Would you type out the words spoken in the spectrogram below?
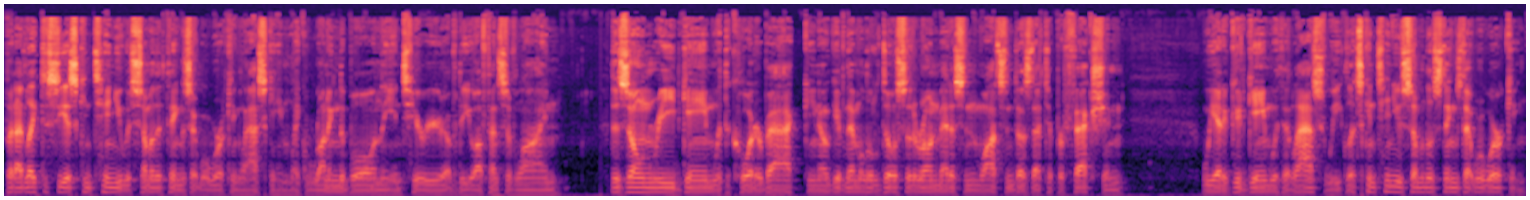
But I'd like to see us continue with some of the things that were working last game, like running the ball in the interior of the offensive line. The zone read game with the quarterback, you know, give them a little dose of their own medicine. Watson does that to perfection. We had a good game with it last week. Let's continue some of those things that were working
